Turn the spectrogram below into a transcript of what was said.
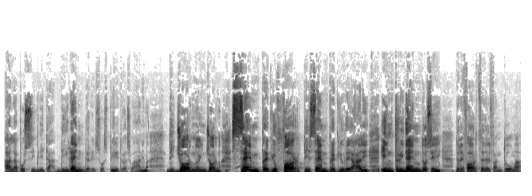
ha la possibilità di rendere il suo spirito e la sua anima di giorno in giorno sempre più forti, sempre più reali, intridendosi delle forze del fantoma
